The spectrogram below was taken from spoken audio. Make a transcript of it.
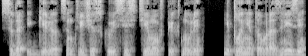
Сюда и гелиоцентрическую систему впихнули, и планету в разрезе,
